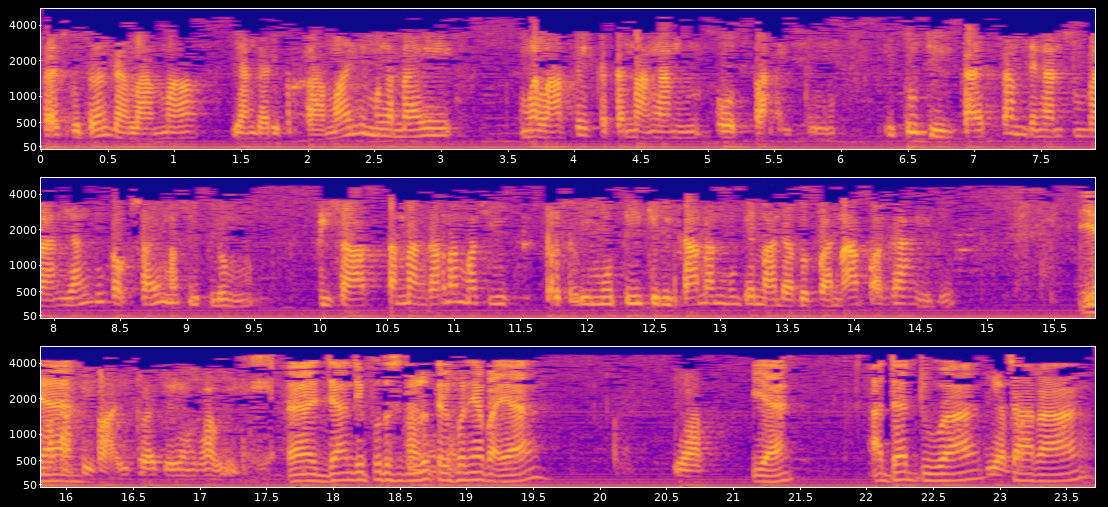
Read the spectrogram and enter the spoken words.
saya sebetulnya sudah lama yang dari pertama ini mengenai melatih ketenangan otak itu itu dikaitkan dengan sembahyang itu kalau saya masih belum bisa tenang karena masih terselimuti kiri kanan mungkin ada beban apakah gitu. Ya. Terima kasih Pak, itu aja yang kami. Uh, jangan diputus dulu teleponnya Pak ya. Ya. Ya. Ada dua Pak. cara.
